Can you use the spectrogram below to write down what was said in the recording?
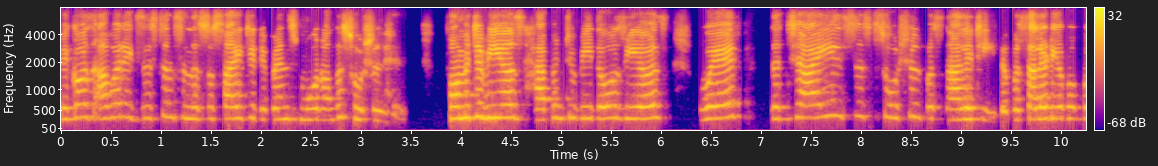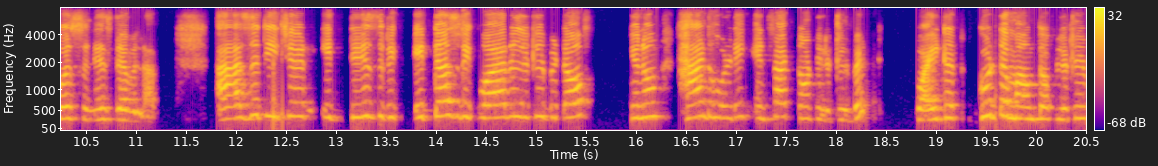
because our existence in the society depends more on the social health. Formative years happen to be those years where the child's social personality, the personality of a person is developed. As a teacher, it is it does require a little bit of, you know, hand holding. In fact, not a little bit, quite a good amount of little,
